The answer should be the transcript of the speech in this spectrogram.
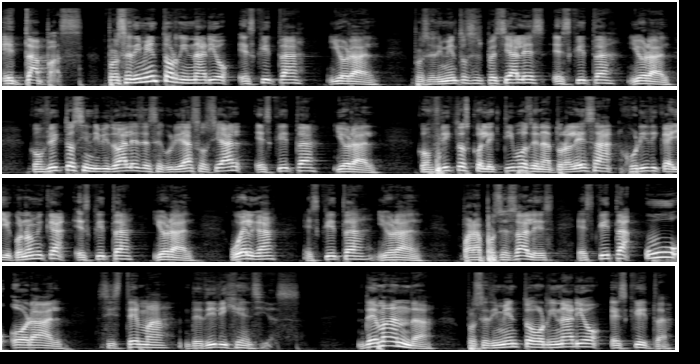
Etapas. Procedimiento ordinario, escrita y oral. Procedimientos especiales, escrita y oral. Conflictos individuales de seguridad social, escrita y oral conflictos colectivos de naturaleza jurídica y económica, escrita y oral, huelga, escrita y oral, para procesales, escrita u oral, sistema de diligencias. Demanda, procedimiento ordinario, escrita,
